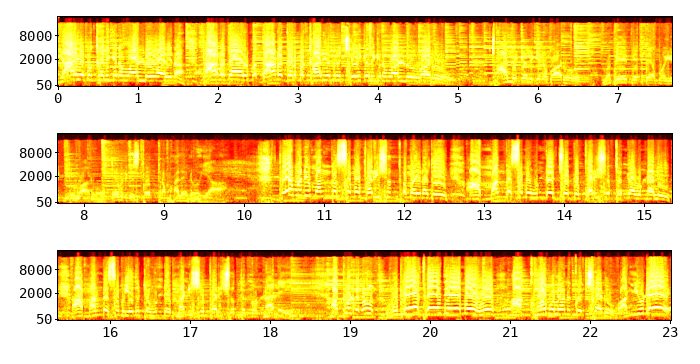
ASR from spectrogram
న్యాయము కలిగిన వాళ్ళు ఆయన దాన ధర్మ దాన ధర్మ కార్యములు చేయగలిగిన వాళ్ళు వారు జాలి కలిగిన వారు ఉదయ దేదేమో ఇంటి వారు. దేవుడికి స్తోత్రం. హల్లెలూయా. దేవుని మందసము పరిశుద్ధమైనది ఆ మందసము ఉండే చోటు పరిశుద్ధంగా ఉండాలి. ఆ మందసము ఎదుట ఉండే మనిషి పరిశుద్ధంగా ఉండాలి. అప్పుడు ఉదయదేమో ఆ కోమలోనికి వచ్చాడు. అన్యుడే.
